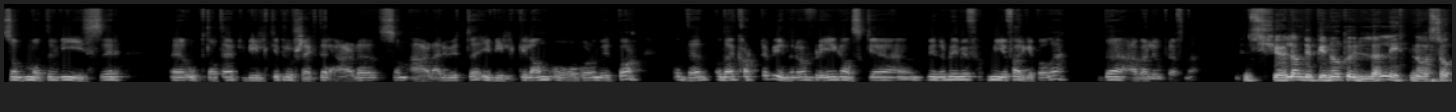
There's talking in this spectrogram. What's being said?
Som på en måte viser eh, oppdatert hvilke prosjekter er det som er der ute, i hvilke land og går de ut på. Og det, og det kartet begynner å bli ganske, begynner å bli mye, mye farge på det. Det er veldig oppløftende. Selv om det begynner å rulle litt nå, så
